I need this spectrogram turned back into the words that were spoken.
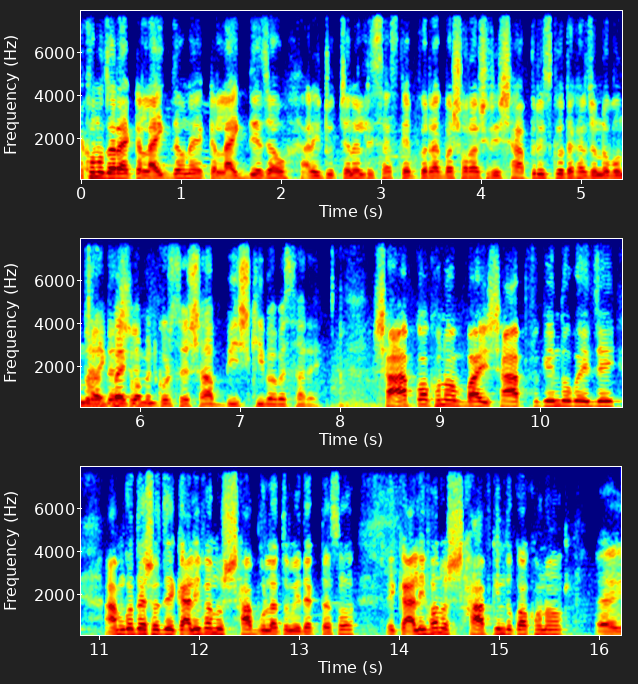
এখনও যারা একটা লাইক দাও না একটা লাইক দিয়ে যাও। আর ইউটিউব চ্যানেলটি সাবস্ক্রাইব করে রাখবা। সরাসরি সাপ রিস্ক দেখার জন্য বন্ধুরা কমেন্ট করছে সাপ বিষ কীভাবে ছাড়ে? সাপ কখনো, ভাই, সাপ কিন্তু এই যে আমগো যে কালিফানুর সাপগুলা তুমি দেখতেছো, এই কালিফানুর সাপ কিন্তু কখনো, এই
